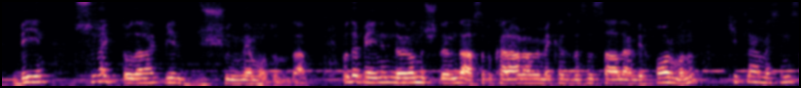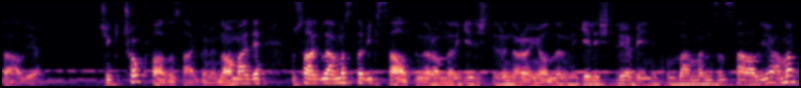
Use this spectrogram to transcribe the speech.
Beyin sürekli olarak bir düşünme modunda. Bu da beynin nöron uçlarında aslında bu karar verme mekanizmasını sağlayan bir hormonun kitlenmesini sağlıyor. Çünkü çok fazla salgılanıyor. Normalde bu salgılanması tabii ki sağlıklı. Nöronları geliştirir, nöron yollarını geliştiriyor, beyni kullanmanızı sağlıyor ama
